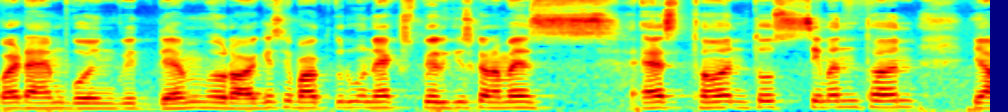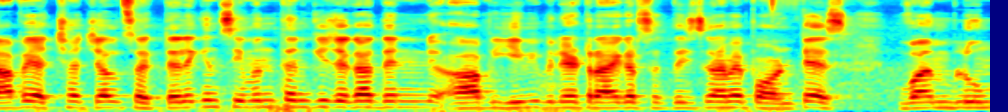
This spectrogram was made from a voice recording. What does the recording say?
but I am going with them और आगे से बात करूँ नेक्स्ट प्लेयर की, जिसका नाम है एस थर्न तो सिमन थर्न यहाँ पर अच्छा चल सकता है, लेकिन सिमन थर्न की जगह देन आप ये भी प्लेयर ट्राई कर सकते हैं, जिसका नाम है पॉन्टेस वन ब्लूम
